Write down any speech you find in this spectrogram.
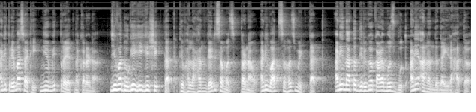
आणि प्रेमासाठी नियमित प्रयत्न करणं. जेव्हा दोघेही हे शिकतात तेव्हा लहान गैरसमज तणाव आणि वाद सहज मिटतात आणि नातं दीर्घकाळ मजबूत आणि आनंददायी राहतं.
